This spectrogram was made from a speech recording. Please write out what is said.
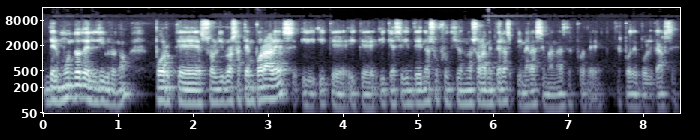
del mundo del libro, ¿no? porque son libros atemporales y, que, siguen teniendo su función no solamente las primeras semanas después de, después de publicarse.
